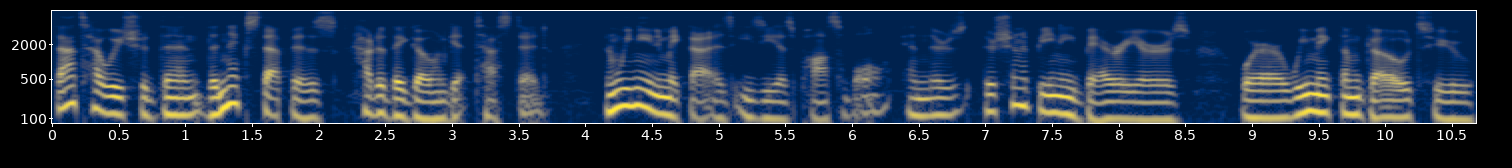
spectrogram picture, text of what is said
that's how we should then, the next step is how do they go and get tested? And we need to make that as easy as possible. And there's there shouldn't be any barriers where we make them go to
